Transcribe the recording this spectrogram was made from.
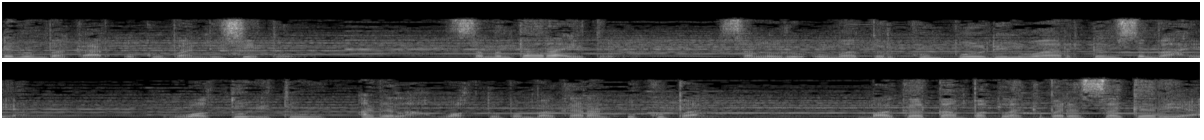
dan membakar ukupan di situ. Sementara itu, seluruh umat berkumpul di luar dan sembahyang. Waktu itu adalah waktu pembakaran ukupan. Maka tampaklah kepada Zakaria,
